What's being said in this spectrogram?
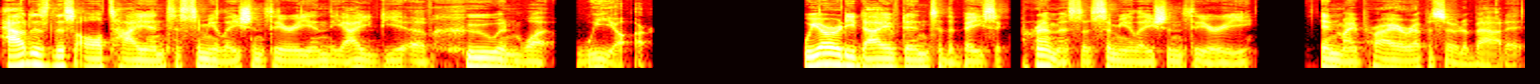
How does this all tie into simulation theory and the idea of who and what we are? We already dived into the basic premise of simulation theory in my prior episode about it,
